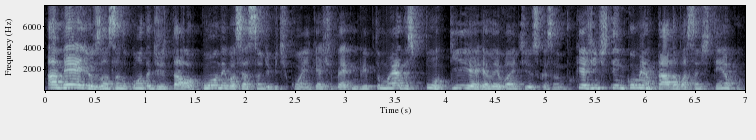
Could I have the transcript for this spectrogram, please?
Amélios lançando conta digital com negociação de Bitcoin cashback em criptomoedas. Por que é relevante isso, Cassiano? Porque a gente tem comentado há bastante tempo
